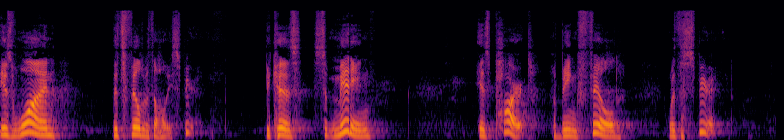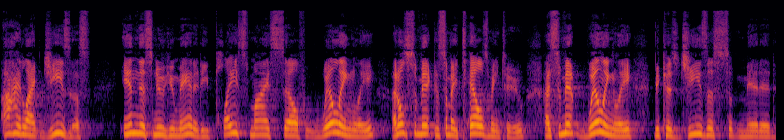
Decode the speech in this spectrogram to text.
is one that's filled with the Holy Spirit. Because submitting is part of being filled with the Spirit. I, like Jesus, in this new humanity, place myself willingly. I don't submit because somebody tells me to. I submit willingly because Jesus submitted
